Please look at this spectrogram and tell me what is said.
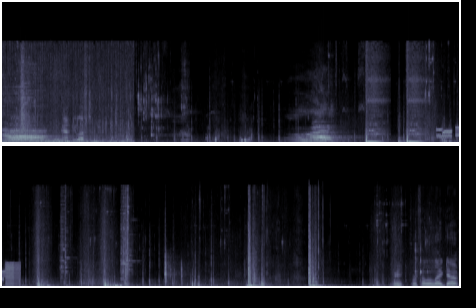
Yeah, he left. Alright, poor fellow lagged out.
